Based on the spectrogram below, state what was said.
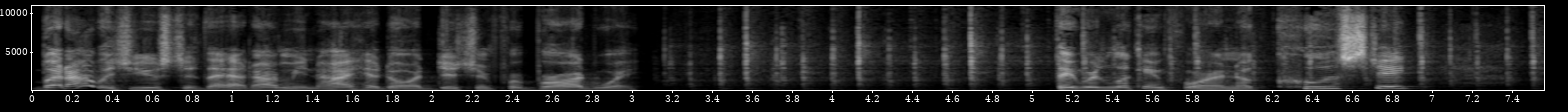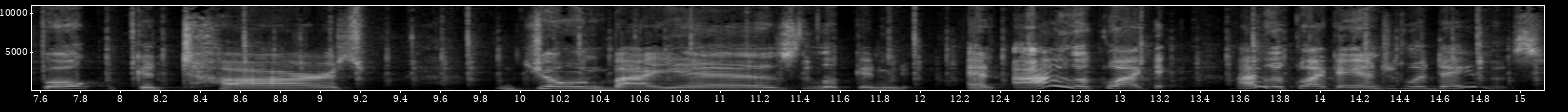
But I was used to that. I mean, I had auditioned for Broadway. They were looking for an acoustic, folk guitars, Joan Baez looking, and I look like I look like Angela Davis.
